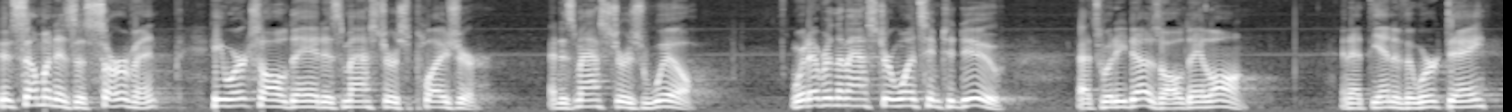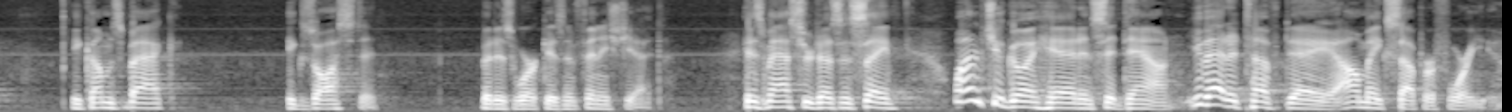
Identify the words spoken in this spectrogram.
If someone is a servant, He works all day at his master's pleasure, at his master's will. Whatever the master wants him to do, that's what he does all day long. And at the end of the workday, he comes back exhausted, but his work isn't finished yet. His master doesn't say, Why don't you go ahead and sit down? You've had a tough day. I'll make supper for you.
